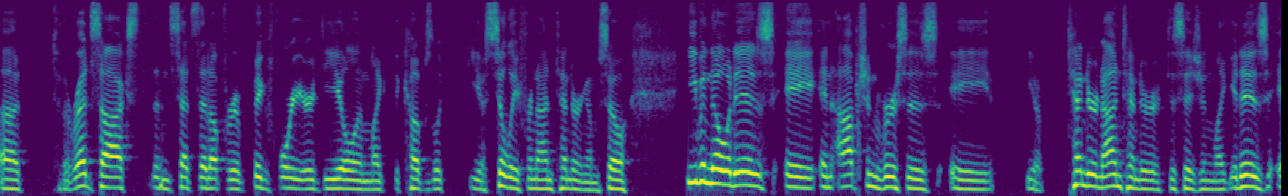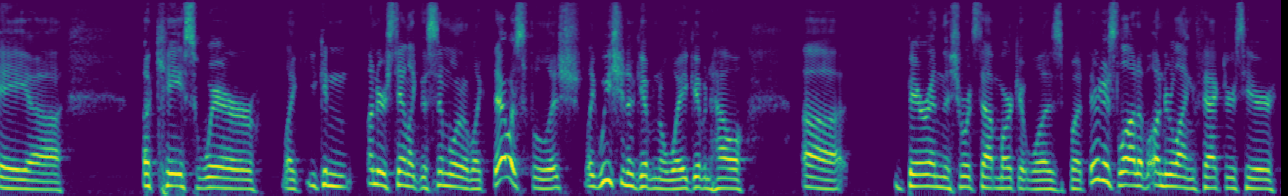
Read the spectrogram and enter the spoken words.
Uh, to the Red Sox, then sets that up for a big four year deal. And like the Cubs look, you know, silly for non tendering him. So even though it is a an option versus a you know tender non tender decision, like it is a uh, a case where like you can understand like the similar like that was foolish. Like we should have given away given how uh barren the shortstop market was, but there are just a lot of underlying factors here.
